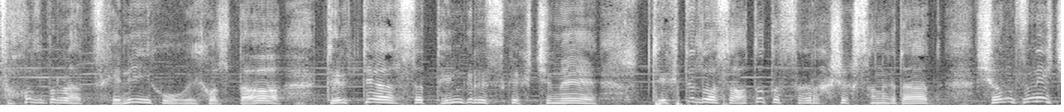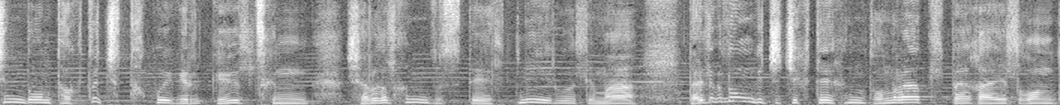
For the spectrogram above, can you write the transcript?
цохолбор аз хэний хүүгийх бол доо. Тэртээ алсад тэнгэр эсгэгчмээ тэгтэл бас одод асгарах шиг санагдаад шанзны чин дуун тогтож чадахгүй гэлцэх нь шаргалхан зүстэй эртний ирүүл юм а далиглуун гэж жижигтэйхэн тунраад л байгаа айлгуунд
